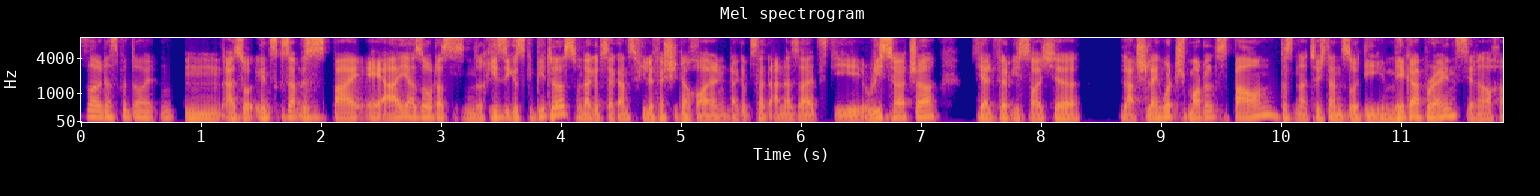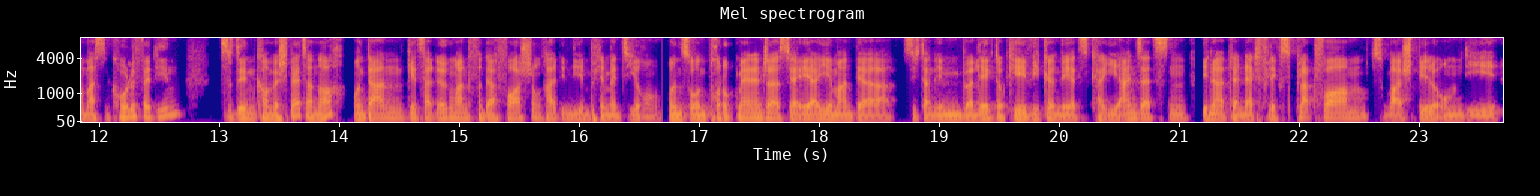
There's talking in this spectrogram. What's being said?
soll das bedeuten? Mm, also insgesamt ist es bei AI ja so, dass es ein riesiges Gebiet ist und da gibt es ja ganz viele verschiedene Rollen. Da gibt es halt einerseits die Researcher, die halt wirklich solche Large Language Models bauen. Das sind natürlich dann so die Megabrains, die dann auch am meisten Kohle verdienen. Zu denen kommen wir später noch. Und dann geht es halt irgendwann von der Forschung halt in die Implementierung. Und so ein Produktmanager ist ja eher jemand, der sich dann eben überlegt, okay, wie können wir jetzt KI einsetzen innerhalb der Netflix-Plattform, zum Beispiel um die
